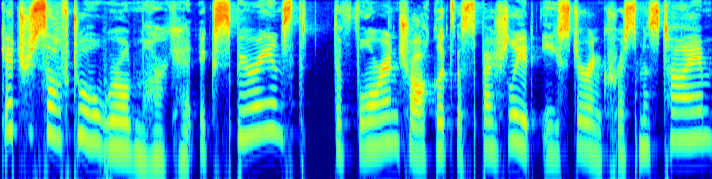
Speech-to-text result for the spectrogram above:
Get yourself to a world market. Experience the foreign chocolates, especially at Easter and Christmas time.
